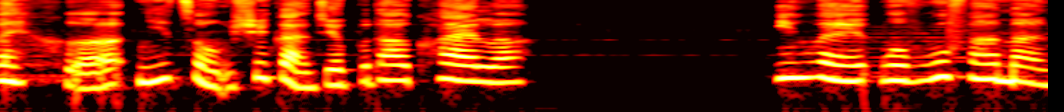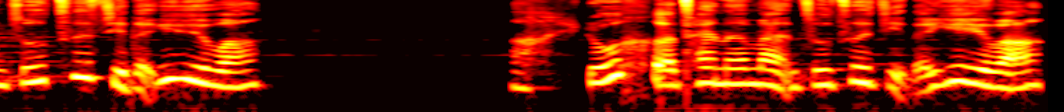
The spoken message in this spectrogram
为何你总是感觉不到快乐？因为我无法满足自己的欲望。啊，如何才能满足自己的欲望？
